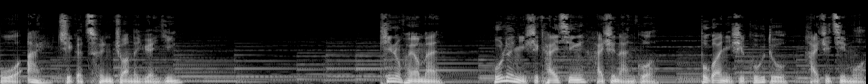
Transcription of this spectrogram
我爱这个村庄的原因。听众朋友们，无论你是开心还是难过，不管你是孤独还是寂寞，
